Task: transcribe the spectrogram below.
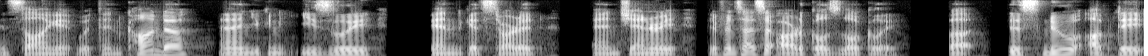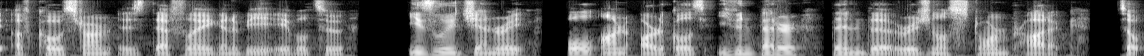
installing it within Conda, and you can easily and get started and generate different types of articles locally. But this new update of CoStorm is definitely going to be able to easily generate full-on articles even better than the original Storm product. So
